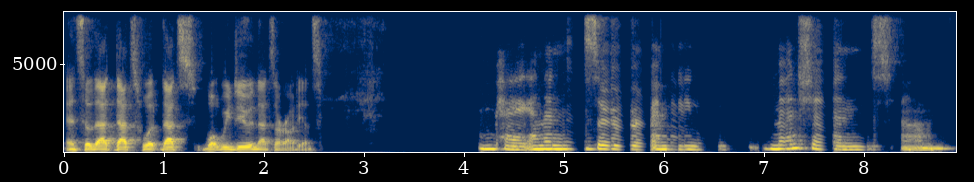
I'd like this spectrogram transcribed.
And so that that's what that's what we do and that's our audience. Okay. And then so and we mentioned um,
